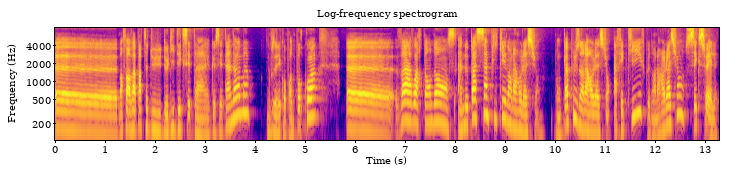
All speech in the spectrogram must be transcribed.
Euh, enfin, on va partir de l'idée que c'est un, que c'est un homme, vous allez comprendre pourquoi, euh, va avoir tendance à ne pas s'impliquer dans la relation. Donc pas plus dans la relation affective que dans la relation sexuelle.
